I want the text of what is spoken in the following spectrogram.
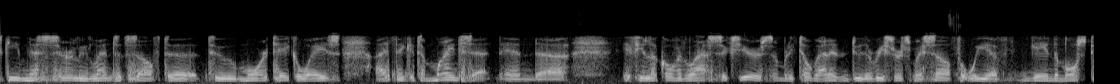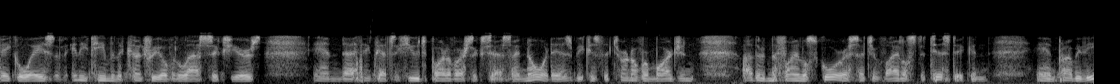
scheme necessarily lends itself to to more takeaways. I think it's a mindset, and uh, if you look over the last six years, somebody told me I didn't do the research myself, but we have gained the most takeaways of any team in the country over the last six years, and I think that's a huge part of our success. I know it is because the turnover margin, other than the final score, is such a vital statistic, and and probably the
